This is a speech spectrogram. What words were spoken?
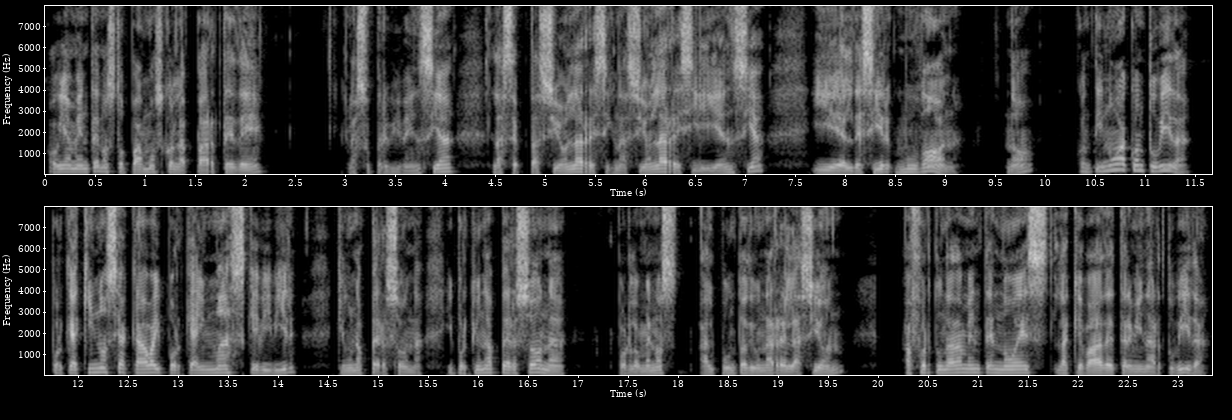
obviamente nos topamos con la parte de la supervivencia, la aceptación, la resignación, la resiliencia y el decir move on, ¿no? Continúa con tu vida, porque aquí no se acaba y porque hay más que vivir que una persona. Y porque una persona, por lo menos al punto de una relación, afortunadamente no es la que va a determinar tu vida.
